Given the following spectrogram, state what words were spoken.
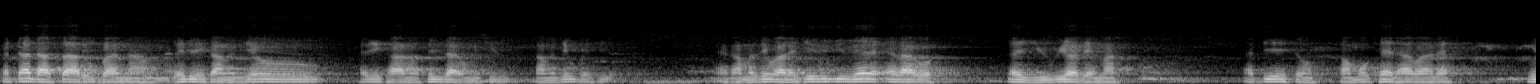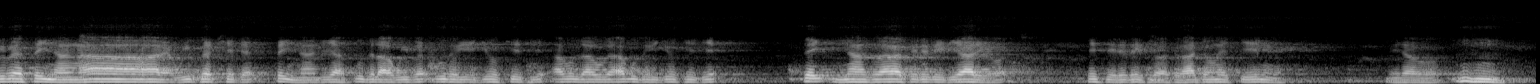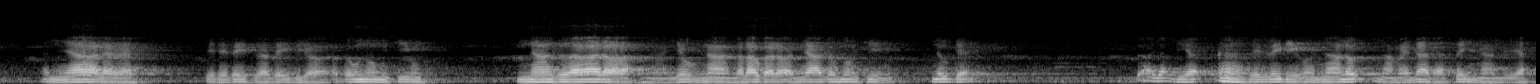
ကတ္တတသရူပနာဒိဋ္ဌိကာမယုတ်အဲ့ဒီခါတော့စိတ်ဓာတ်မရှိဘူးကာမယုတ်ပဲရှိတယ်အဲကာမယုတ်ကလည်းကြည့်ကြည့်ကြည့်တဲ့အဲ့ဒါကို အဲယူပြီးတော့ဒီမှာအပြည့်စုံဆောင်မှုထည့်ထားပါတယ်ဝိဘက်စိတ်နာငါတဲ့ဝိဘက်ဖြစ်တဲ့စိတ်နာတရားကုသလဝိဘက်ကုသိုလ်ရဲ့အကျိုးဖြစ်ဖြစ်အကုသလဝိဘက်အကုသိုလ်ရဲ့အကျိုးဖြစ်ဖြစ်စိတ်နာဆိုတာကစေတသိက်တရားတွေပေါ့စိတ်စေတသိက်ဆိုတော့စကားကြုံနဲ့ရှင်းနေတယ်ဒါတော့အများကလည်းပဲစေတသိက်ဆိုတာသိပြီးတော့အသုံးလုံးမရှိဘူးနာဆိုတာကတော့ယုတ်နာဒါတော့ကတော့အများသုံးလုံးရှိနေ နှုတ်တဲ့ဒါကြောင့်ဒီကစေတသိက်တွေကိုနာလို့နာမည်တာစိတ်နာတရား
